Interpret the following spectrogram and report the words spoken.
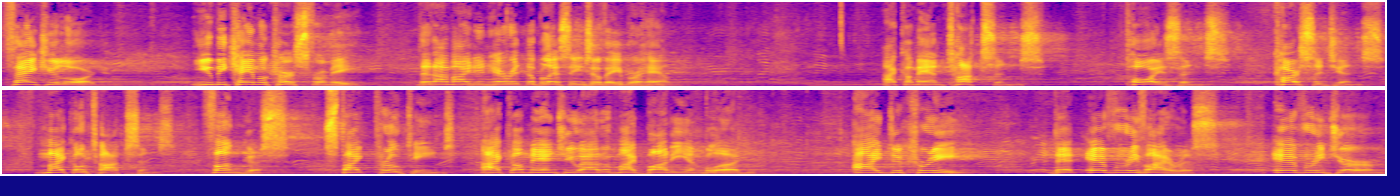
Thank you, Lord. You became a curse for me that I might inherit the blessings of Abraham. I command toxins poisons, carcinogens, mycotoxins, fungus, spike proteins. I command you out of my body and blood. I decree that every virus, every germ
